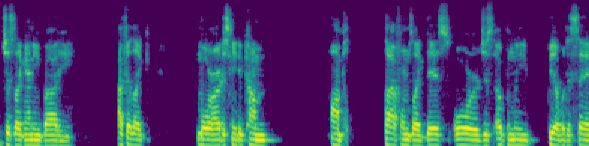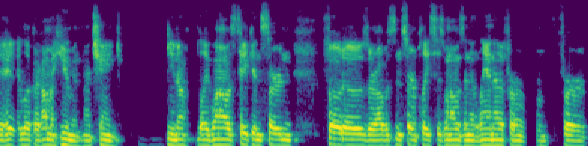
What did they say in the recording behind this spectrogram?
just like anybody, I feel like more artists need to come on pl- platforms like this or just openly be able to say, hey, look, like I'm a human, I change. You know, like when I was taking certain photos or I was in certain places when I was in Atlanta for for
